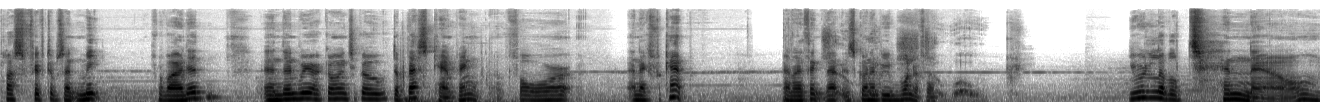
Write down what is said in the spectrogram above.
plus 50% meat provided, and then we are going to go the best camping for an extra camp. And I think that is going to be wonderful. You're level 10 now.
